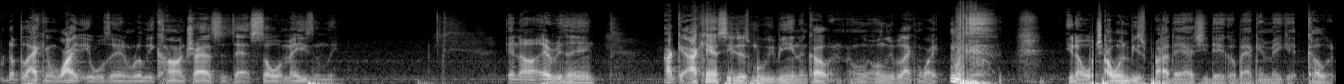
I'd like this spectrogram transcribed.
the black and white it was in really contrasts that so amazingly, and uh, everything. I, I can't see this movie being in color, only, only black and white. you know, which I wouldn't be surprised they actually did go back and make it colored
